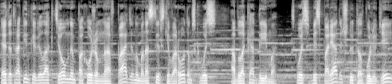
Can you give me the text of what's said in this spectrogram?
Эта тропинка вела к темным, похожим на впадину, монастырским воротам сквозь облака дыма, сквозь беспорядочную толпу людей,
